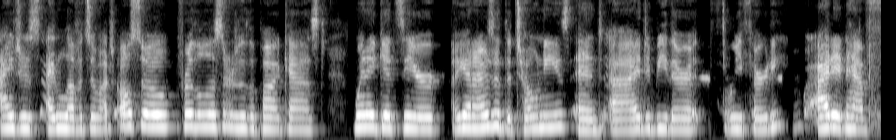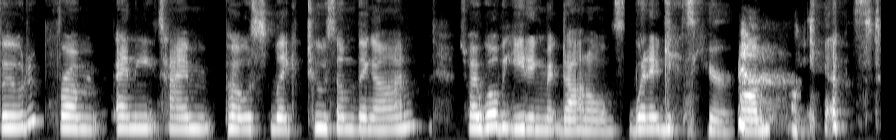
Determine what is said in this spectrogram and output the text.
I just I love it so much. Also, for the listeners of the podcast, when it gets here, again, I was at the Tonys and uh, I had to be there at 3:30. I didn't have food from any time post like two something on. So I will be eating McDonald's when it gets here on the podcast.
